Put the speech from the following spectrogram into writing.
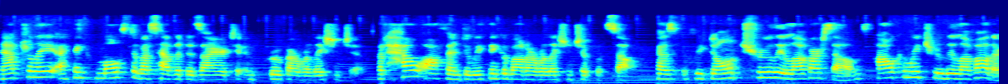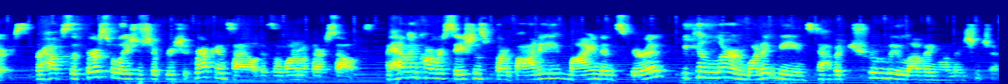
Naturally, I think most of us have the desire to improve our relationship. But how often do we think about our relationship with self? Because if we don't truly love ourselves, how can we truly love others? Perhaps the first relationship we should reconcile is the one with ourselves. By having conversations with our body, mind, and spirit, we can learn what it means to have a truly loving relationship.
